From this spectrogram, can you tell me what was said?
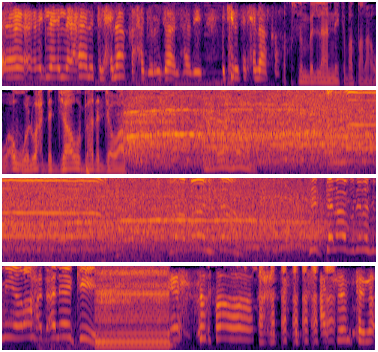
آه، ال- ال- آلة الحلاقة حق الرجال هذه ماكينة الحلاقة. أقسم بالله إنك بطلة وأول واحدة تجاوب هذا الجواب. لحظة لحظة لحظة الله يا ماجدة 6300 عليكي عشمتنا؟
